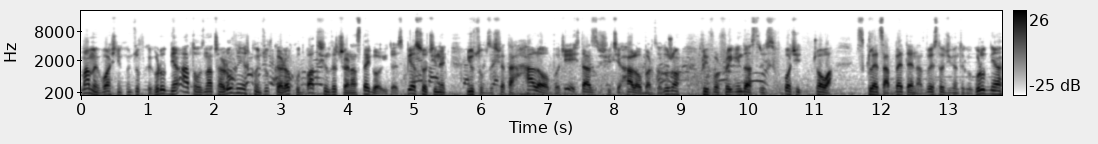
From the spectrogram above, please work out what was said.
Mamy właśnie końcówkę grudnia, a to oznacza również końcówkę roku 2014 i to jest pierwszy odcinek newsów ze świata Halo, bo dzieje się teraz w świecie Halo bardzo dużo. Free for Free Industries w pocie czoła skleca betę na 29 grudnia.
